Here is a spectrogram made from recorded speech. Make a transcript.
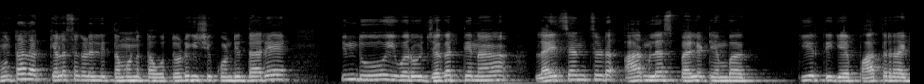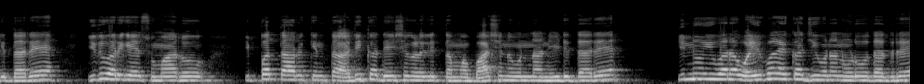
ಮುಂತಾದ ಕೆಲಸಗಳಲ್ಲಿ ತಮ್ಮನ್ನು ತಾವು ತೊಡಗಿಸಿಕೊಂಡಿದ್ದಾರೆ. ಇಂದು ಇವರು ಜಗತ್ತಿನ ಲೈಸೆನ್ಸ್ಡ್ ಆರ್ಮ್ಲೆಸ್ ಪೈಲಟ್ ಎಂಬ ಕೀರ್ತಿಗೆ ಪಾತ್ರರಾಗಿದ್ದಾರೆ. ಇದುವರೆಗೆ ಸುಮಾರು ಇಪ್ಪತ್ತಾರಕ್ಕಿಂತ ಅಧಿಕ ದೇಶಗಳಲ್ಲಿ ತಮ್ಮ ಭಾಷಣವನ್ನು ನೀಡಿದ್ದಾರೆ. ಇನ್ನು ಇವರ ವೈವಾಹಿಕ ಜೀವನ ನೋಡುವುದಾದರೆ,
